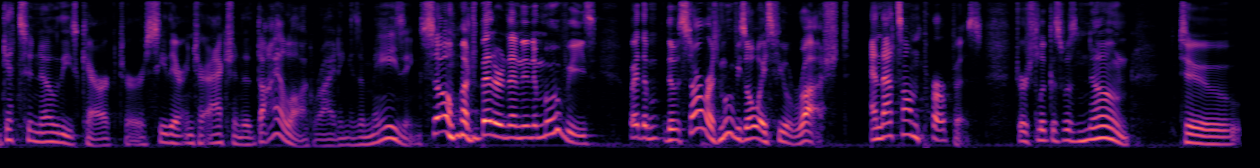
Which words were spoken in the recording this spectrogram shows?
get to know these characters, see their interaction. The dialogue writing is amazing, so much better than in the movies, where the, the Star Wars movies always feel rushed, and that's on purpose. George Lucas was known to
